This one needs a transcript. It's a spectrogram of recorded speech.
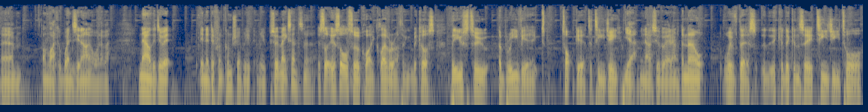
um, on like a Wednesday night or whatever. Now they do it in a different country every every, so it makes sense. Yeah. It's it's also quite clever, I think, because they used to abbreviate Top Gear to TG, Yeah, and now it's the other way around. and now with this, they can, they can say TG Tour,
